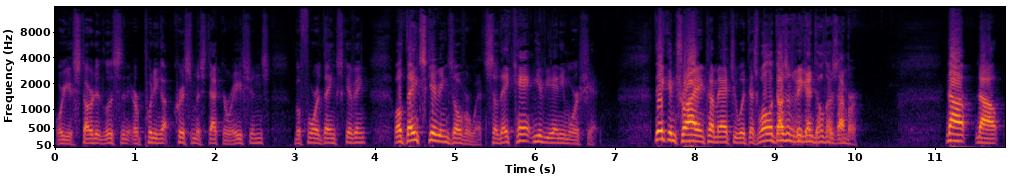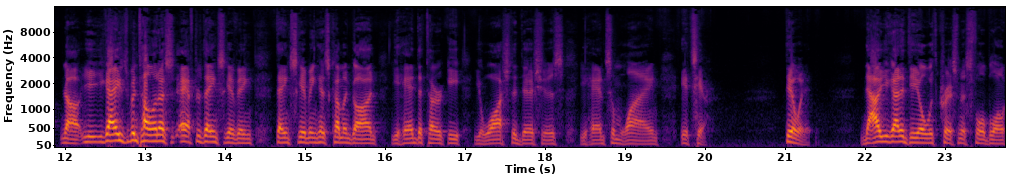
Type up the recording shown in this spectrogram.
or you started listening or putting up Christmas decorations before Thanksgiving. Well, Thanksgiving's over with, so they can't give you any more shit. They can try and come at you with this. Well, it doesn't begin until December. No, no, no. You, you guys have been telling us after Thanksgiving. Thanksgiving has come and gone. You had the turkey. You washed the dishes. You had some wine. It's here. Deal with it. Now you got to deal with Christmas full blown.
